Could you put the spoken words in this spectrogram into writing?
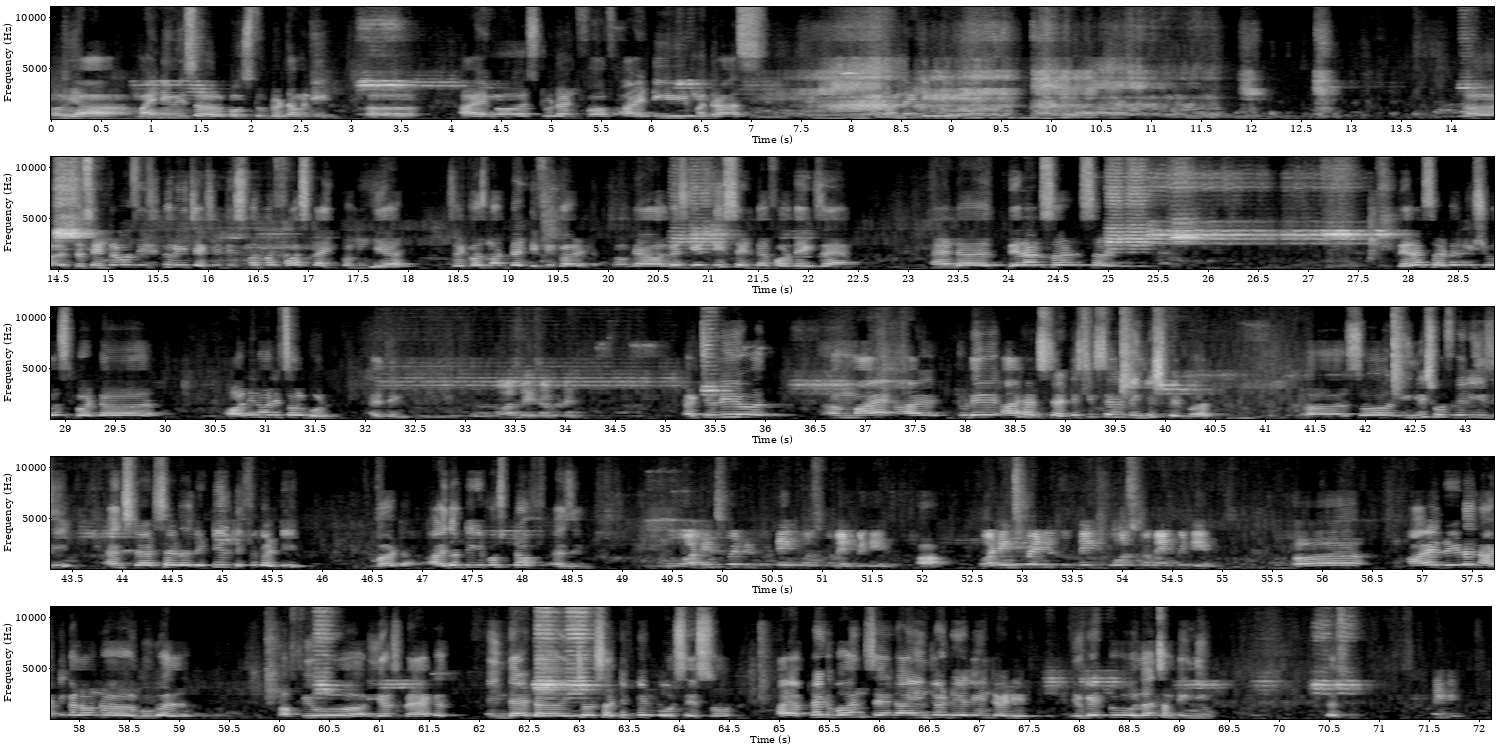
Uh, yeah, my name is uh, Kaustubh Dodamani. Uh, I am a student of IIT Madras, online degree. Uh, the center was easy to reach. Actually, this is not my first time coming here, so it was not that difficult. Okay, I always get this center for the exam, and uh, there are cer- cer- there are certain issues, but uh, all in all, it's all good. I think. How was the exam today? Actually, uh, uh, my I, today I had statistics and English paper. Uh, so English was very easy, and stats had a little difficulty, but I don't think it was tough as in. So what inspired you to take course from NPTEL? Huh? What inspired you to take course from NPTEL? Uh, I read an article on uh, Google a few uh, years back. In that, uh, it shows certificate courses. So I applied once and I enjoyed, really enjoyed it. You get to learn something new. Thank you.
